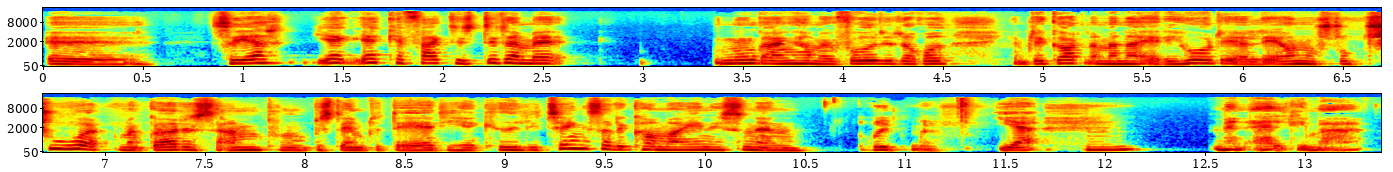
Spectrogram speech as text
Øh, så jeg, jeg, jeg kan faktisk, det der med, nogle gange har man jo fået det der råd, jamen det er godt, når man har ADHD at lave nogle strukturer, at man gør det samme på nogle bestemte dage, de her kedelige ting, så det kommer ind i sådan en, rytme. ja, Mm. men alt i mig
